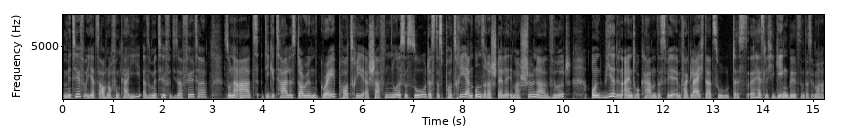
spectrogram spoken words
mithilfe jetzt auch noch von KI, also mithilfe dieser Filter, so eine Art digitales Dorian Gray Porträt erschaffen. Nur ist es so, dass das Porträt an unserer Stelle immer schöner wird und wir den Eindruck haben, dass wir im Vergleich dazu das äh, hässliche Gegenbild sind, das immer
